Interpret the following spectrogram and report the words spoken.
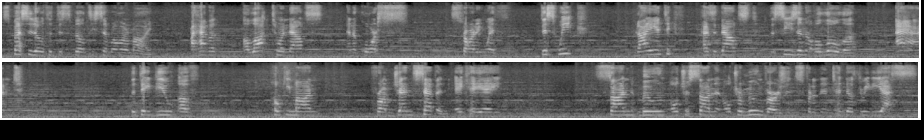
Especially those with disabilities similar to mine. I have a, a lot to announce, and of course, starting with this week, Niantic has announced the season of Alola and the debut of Pokemon from Gen 7, aka Sun, Moon, Ultra Sun, and Ultra Moon versions for the Nintendo 3DS.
